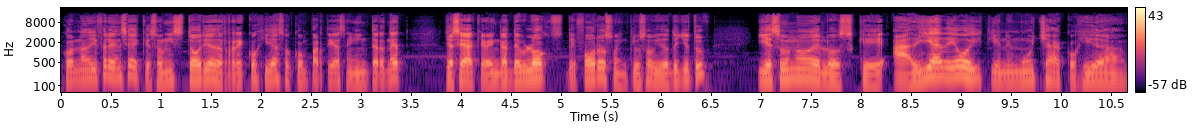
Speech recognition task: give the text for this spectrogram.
con la diferencia de que son historias recogidas o compartidas en Internet, ya sea que vengan de blogs, de foros o incluso videos de YouTube. Y es uno de los que a día de hoy tiene mucha acogida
